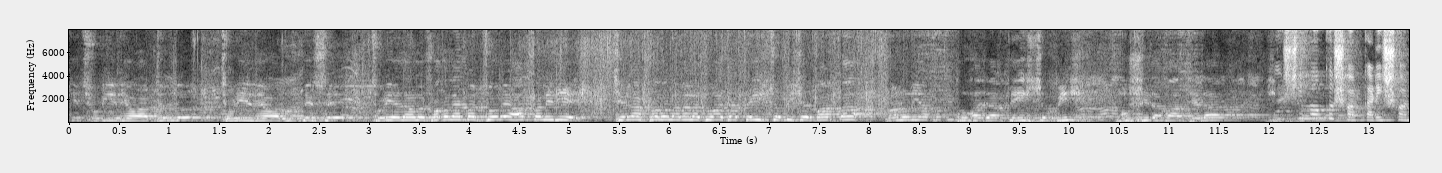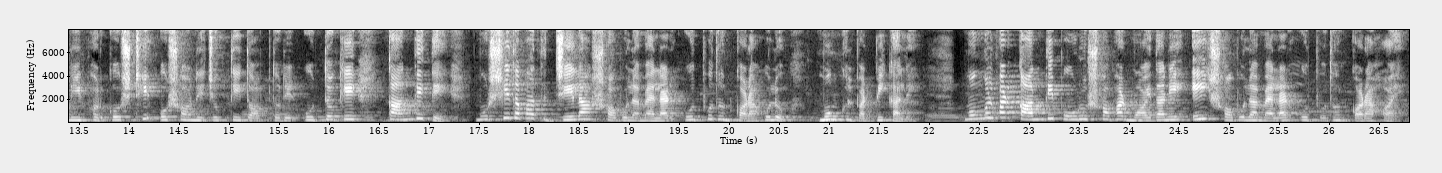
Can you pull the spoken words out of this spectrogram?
কে ছড়িয়ে দেওয়ার জন্য, ছড়িয়ে দেওয়ার উদ্দেশ্যে ছড়িয়ে দেওয়া হলো। সকলে একবার জোরে হাততালি দিয়ে জেলা সবলা মেলা দু হাজার তেইশ চব্বিশের বার্তা, মাননীয় দু হাজার তেইশ চব্বিশ মুর্শিদাবাদ জেলা। পশ্চিমবঙ্গ সরকারের স্বনির্ভর গোষ্ঠী ও স্বনিযুক্তি দপ্তরের উদ্যোগে কান্দিতে মুর্শিদাবাদ জেলা সবলা মেলার উদ্বোধন করা হলো মঙ্গলবার বিকালে। মঙ্গলবার কান্দি পৌরসভার ময়দানে এই সবলা মেলার উদ্বোধন করা হয়।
